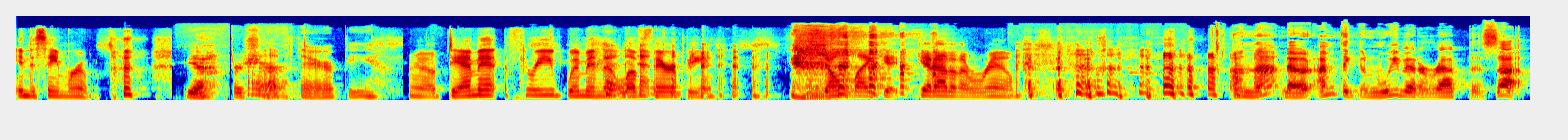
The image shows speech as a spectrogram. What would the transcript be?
in the same room. Yeah, for I sure. love therapy. you know, damn it, three women that love therapy don't like it. Get out of the room. On that note, I'm thinking we better wrap this up.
